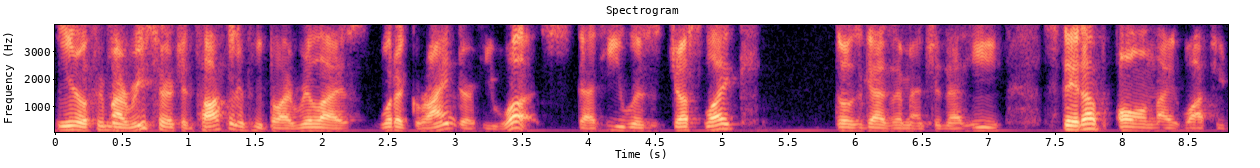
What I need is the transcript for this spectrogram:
you know, through my research and talking to people, I realized what a grinder he was. That he was just like those guys I mentioned. That he stayed up all night watching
